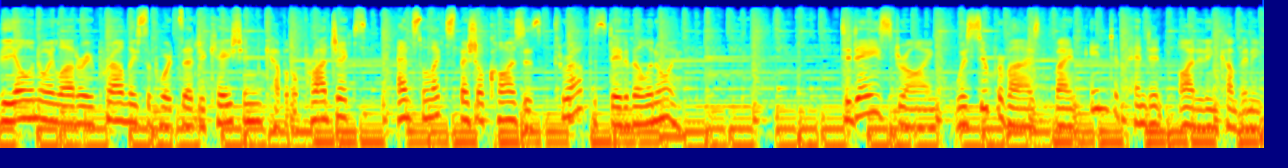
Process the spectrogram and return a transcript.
The Illinois Lottery proudly supports education, capital projects, and select special causes throughout the state of Illinois. Today's drawing was supervised by an independent auditing company.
